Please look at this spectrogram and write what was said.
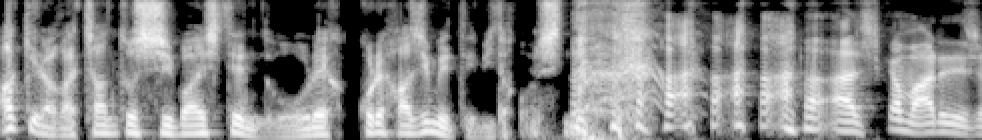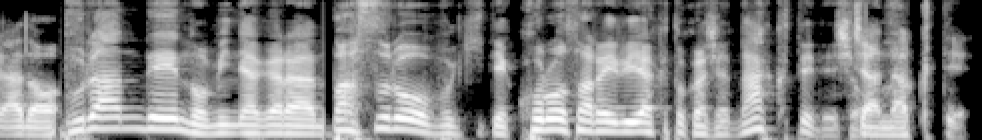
アキラがちゃんと芝居してんの？俺、これ初めて見たかもしれない。しかもあれでしょ、あの、ブランデー飲みながらバスローブ着て殺される役とかじゃなくてでしょ。じゃなくて。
